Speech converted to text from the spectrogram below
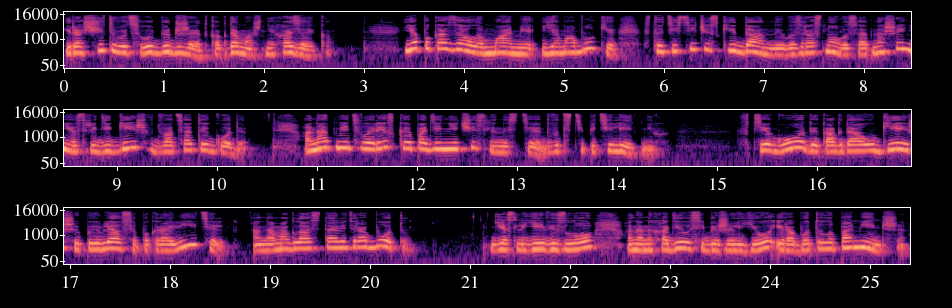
и рассчитывать свой бюджет, как домашняя хозяйка? Я показала маме Ямабуки статистические данные возрастного соотношения среди гейш в 20-е годы. Она отметила резкое падение численности 25-летних. В те годы, когда у гейши появлялся покровитель, она могла оставить работу. Если ей везло, она находила себе жилье и работала поменьше.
